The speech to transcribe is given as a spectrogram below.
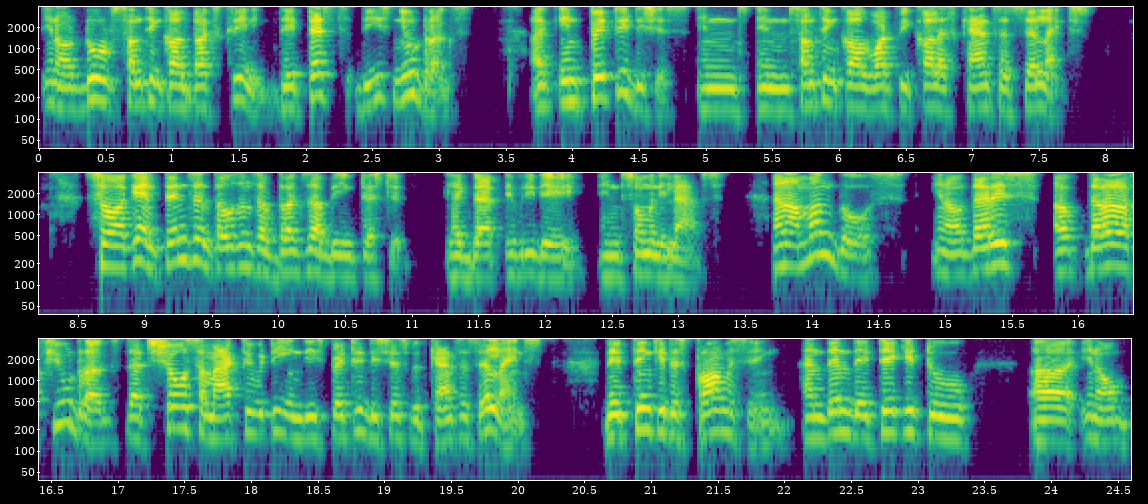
you know, do something called drug screening. They test these new drugs in petri dishes in, in something called what we call as cancer cell lines. So again, tens and thousands of drugs are being tested like that every day in so many labs. And among those, you know, there is a, there are a few drugs that show some activity in these petri dishes with cancer cell lines. They think it is promising, and then they take it to, uh, you know,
